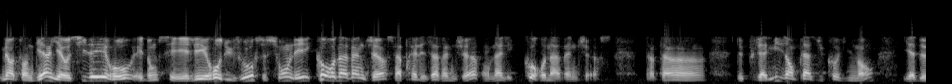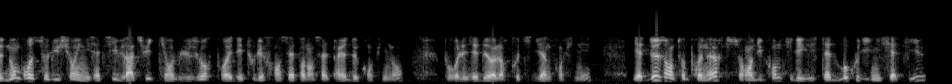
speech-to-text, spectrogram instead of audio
Mais en temps de guerre, il y a aussi des héros. Et donc, c'est les héros du jour, ce sont les Corona Avengers. Après les Avengers, on a les Corona Avengers. Depuis la mise en place du confinement, il y a de nombreuses solutions et initiatives gratuites qui ont vu le jour pour aider tous les Français pendant cette période de confinement, pour les aider dans leur quotidien de confiné. Il y a deux entrepreneurs qui se sont rendus compte qu'il existait beaucoup d'initiatives,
